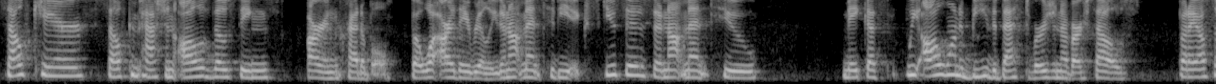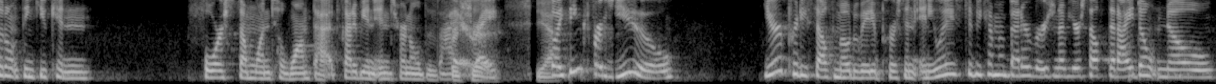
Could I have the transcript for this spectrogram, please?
self care, self compassion, all of those things are incredible. But what are they really? They're not meant to be excuses. They're not meant to make us, we all want to be the best version of ourselves. But I also don't think you can force someone to want that. It's got to be an internal desire, sure. right? Yeah. So I think for you, you're a pretty self motivated person, anyways, to become a better version of yourself that I don't know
